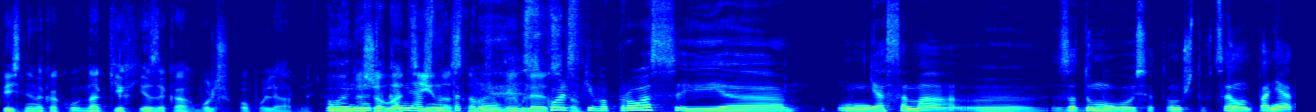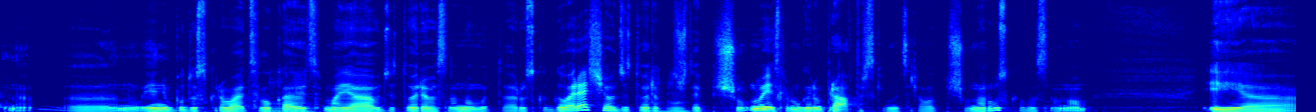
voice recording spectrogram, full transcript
песни на, каку- на каких языках больше популярны? Ой, ну Даже это, конечно, латинос там же появляется. там. скользкий вопрос, и э, я сама э, задумываюсь о том, что в целом понятно, ну, я не буду скрывать, лукавить, моя аудитория в основном это русскоговорящая аудитория, потому что я пишу, ну, если мы говорим про авторский материал, я пишу на русском в основном. И, э,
